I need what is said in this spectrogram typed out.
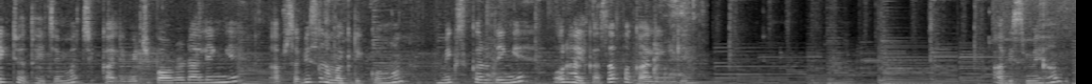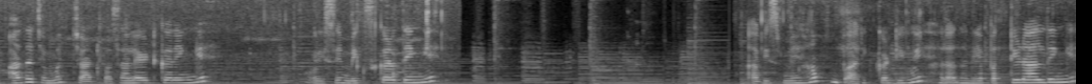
एक चौथाई चम्मच काली मिर्च पाउडर डालेंगे। अब सभी सामग्री को हम मिक्स कर देंगे और हल्का सा पका लेंगे। अब इसमें हम आधा चम्मच चाट मसाला ऐड करेंगे। और इसे मिक्स कर देंगे। अब इसमें हम बारीक कटी हुई हरा धनिया पत्ती डाल देंगे।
